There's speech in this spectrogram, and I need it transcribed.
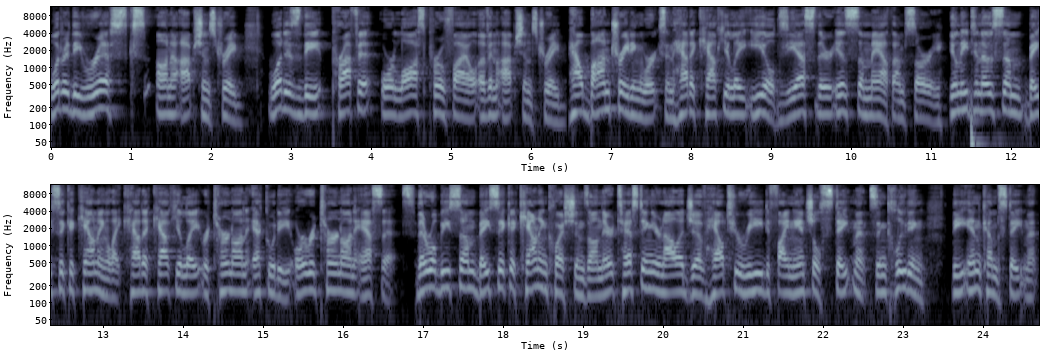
what are the risks on an options trade? What is the profit or loss profile of an options trade? How bond trading works and how to calculate yields. Yes, there is some math. I'm sorry. You'll need to know some basic accounting like how to calculate return on equity or return on assets. There will be some basic accounting questions on there testing your knowledge of how to read financial statements, including the income statement,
